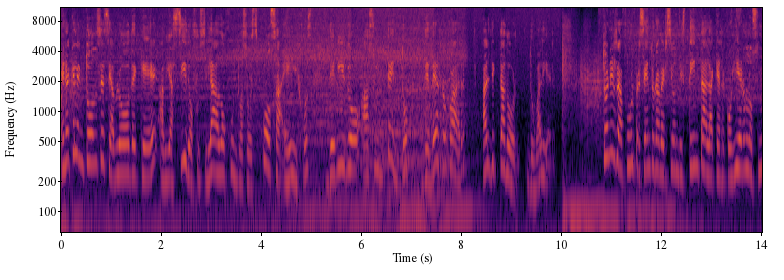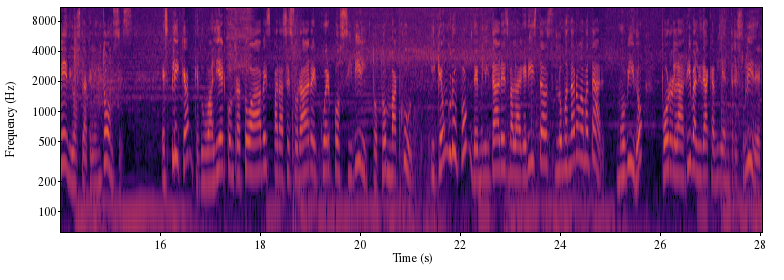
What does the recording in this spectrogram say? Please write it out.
En aquel entonces se habló de que había sido fusilado junto a su esposa e hijos debido a su intento de derrocar al dictador Duvalier. Tony Raful presenta una versión distinta a la que recogieron los medios de aquel entonces. Explica que Duvalier contrató a Aves para asesorar el cuerpo civil Totón Macud y que un grupo de militares balagueristas lo mandaron a matar, movido por la rivalidad que había entre su líder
